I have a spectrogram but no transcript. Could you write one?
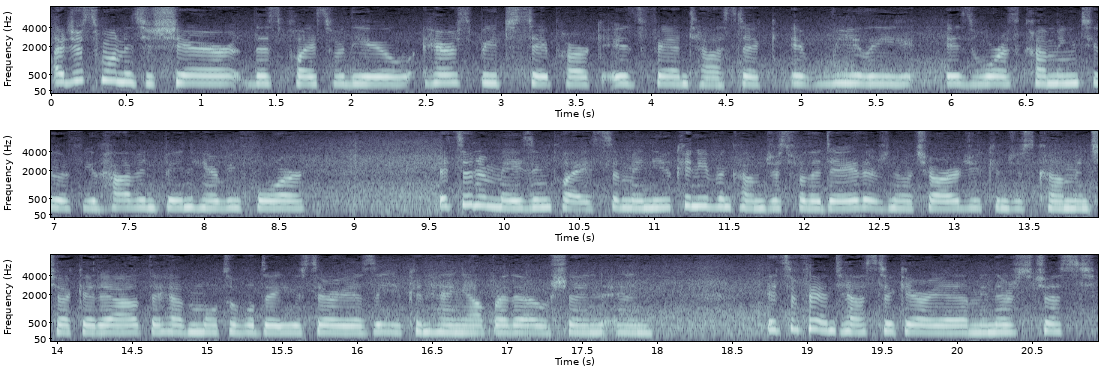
I just wanted to share this place with you. Harris Beach State Park is fantastic. It really is worth coming to if you haven't been here before. It's an amazing place. I mean, you can even come just for the day. There's no charge. You can just come and check it out. They have multiple day use areas that you can hang out by the ocean and it's a fantastic area. I mean, there's just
